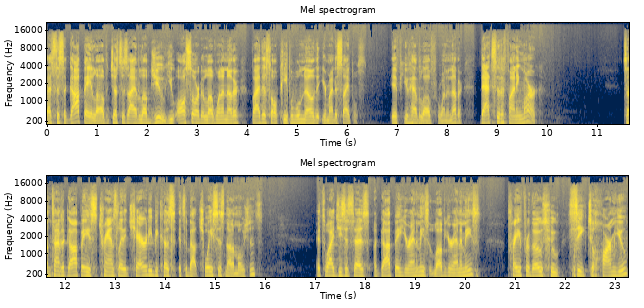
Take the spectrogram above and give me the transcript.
That's this agape love, just as I have loved you. You also are to love one another. By this, all people will know that you're my disciples, if you have love for one another. That's the defining mark. Sometimes agape is translated charity because it's about choices, not emotions. It's why Jesus says, agape your enemies, love your enemies, pray for those who seek to harm you.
